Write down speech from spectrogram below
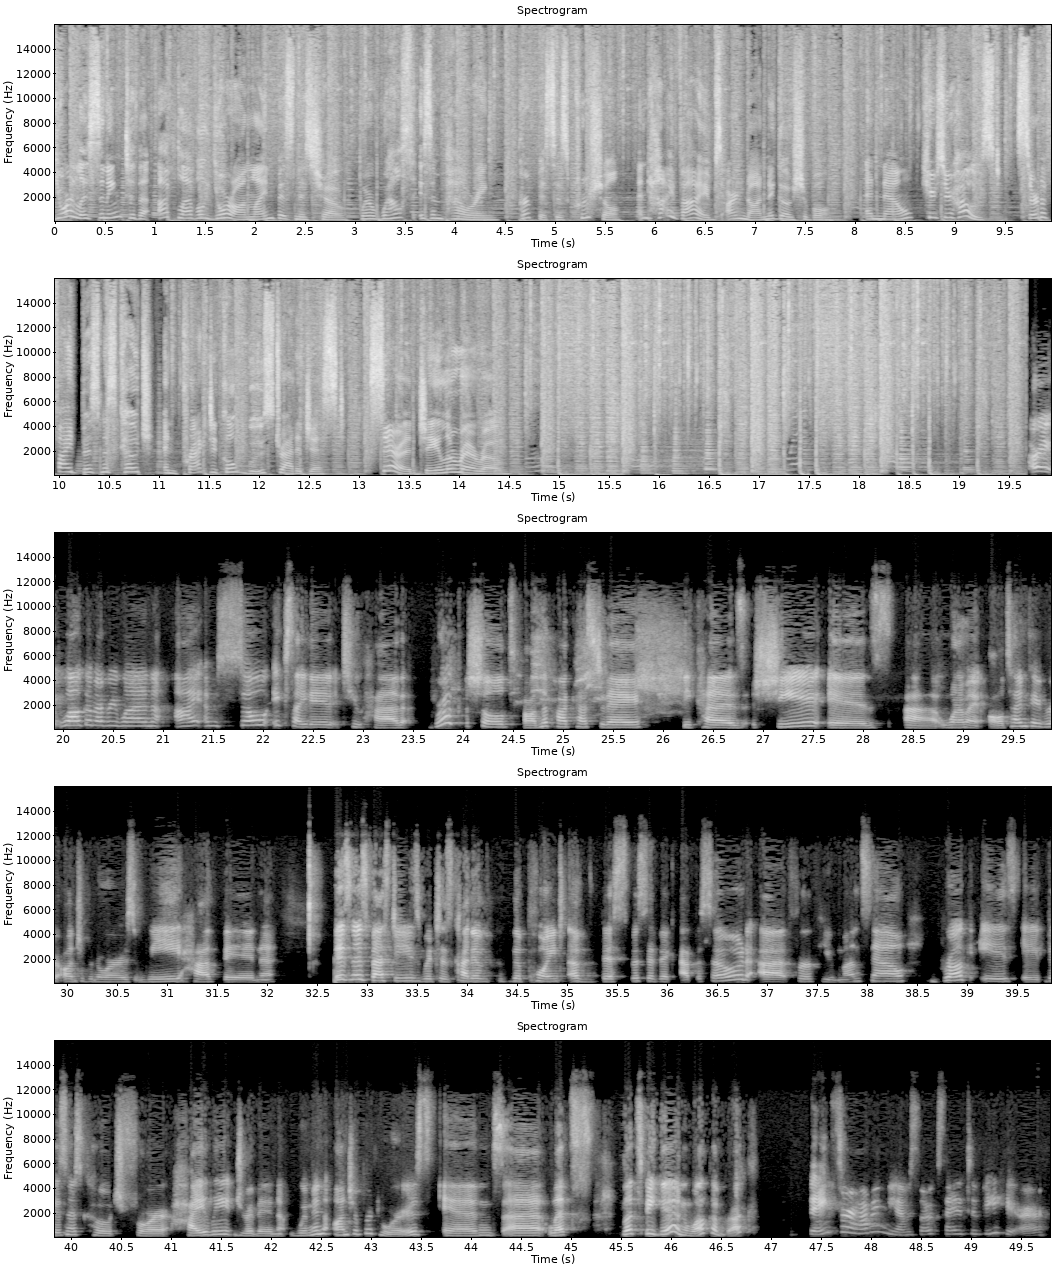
You're listening to the Uplevel Your Online Business Show, where wealth is empowering, purpose is crucial, and high vibes are non negotiable. And now, here's your host, certified business coach and practical woo strategist, Sara J. Loureiro. Welcome everyone. I am so excited to have Brooke Schultz on the podcast today because she is uh, one of my all time favorite entrepreneurs. We have been business besties, which is kind of the point of this specific episode uh, for a few months now. Brooke is a business coach for highly driven women entrepreneurs, and uh, let's let's begin. Welcome, Brooke. Thanks for having me. I'm so excited to be here.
